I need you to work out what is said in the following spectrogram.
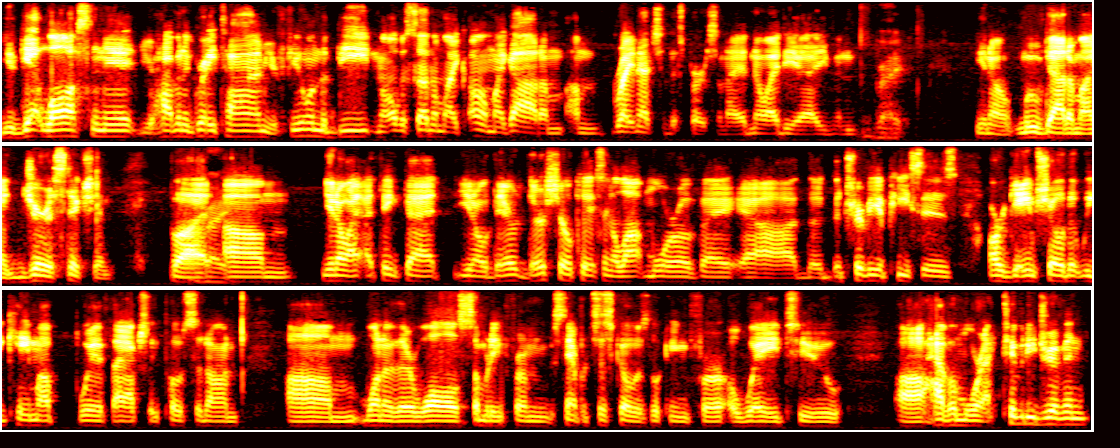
you get lost in it you're having a great time you're feeling the beat and all of a sudden i'm like oh my god i'm, I'm right next to this person. I had no idea i even right. you know moved out of my jurisdiction. But Right. um you know I, I think that you know they're they're showcasing a lot more of a uh the, the trivia pieces. Our game show that we came up with i actually posted on um one of their walls. Somebody from san francisco is looking for a way to uh, have a more activity driven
